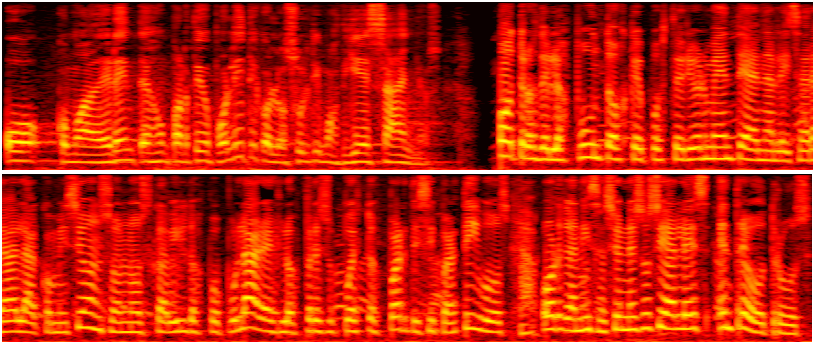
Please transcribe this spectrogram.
o como adherentes a un partido político en los últimos 10 años. Otros de los puntos que posteriormente analizará la comisión son los cabildos populares, los presupuestos participativos, organizaciones sociales, entre otros.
